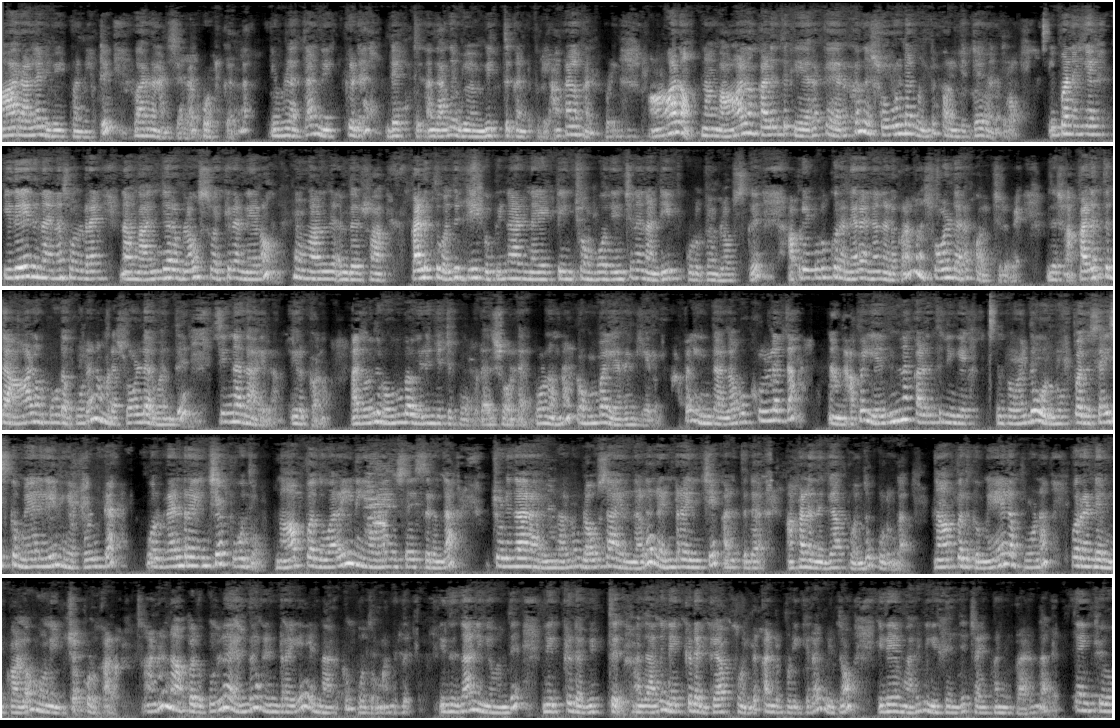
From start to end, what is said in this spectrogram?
ஆறால டிவைட் பண்ணிட்டு வர ஆன்சரை போட்டுக்கிறேன் இவ்வளவுதான் நெக்குட டெப்த் அதாவது வித்து கண்டுபிடி அகலம் கண்டுபிடி. ஆழம் நாங்க ஆழம் கழுத்துக்கு இறக்க இறக்க இந்த ஷோல்டர் வந்து குறைஞ்சிட்டே வந்துரும். இப்ப நீங்க இதே இது நான் என்ன சொல்றேன்? நாங்க அஞ்சரை பிளவுஸ் வைக்கிற நேரம் அந்த இந்த கழுத்து வந்து டீப் பின்னாடி நான் எட்டு இன்ச் ஒன்பது இன்ச்சுன்னு நான் டீப் கொடுப்பேன் பிளவுஸ்க்கு அப்படி கொடுக்குற நேரம் என்ன நடக்கும்னா நான் ஷோல்டரை குறைச்சிடுவேன். இந்த கழுத்துட ஆழம் கூட கூட நம்மளோட ஷோல்டர் வந்து சின்னதாயிரம் இருக்கணும். அது வந்து ரொம்ப விரிஞ்சிட்டு போகக்கூடாது ஷோல்டர் போனோம்னா ரொம்ப இறங்கிடும் அப்ப இந்த அளவுக்குள்ளதான் நாங்கள் அப்போ என்ன கழுத்து நீங்கள் இப்போ வந்து ஒரு முப்பது சைஸ்க்கு மேலேயே நீங்கள் போயிட்ட ஒரு ரெண்டரை இன்ச்சே போதும். நாற்பது வரையும் நீங்கள் உடம்பு சைஸ் இருந்தால் சுடிதாரா இருந்தாலும் பிளவுஸா இருந்தாலும் ரெண்டரை இன்ச்சே கழுத்துல அகல அந்த கேப் வந்து கொடுங்க. நாற்பதுக்கு மேல போனா ஒரு ரெண்டே முக்காலோ மூணு இன்ச்சோ கொடுக்கலாம். ஆனா நாற்பதுக்குள்ள இருந்தா ரெண்டரையே எல்லாருக்கும் போதுமானது. இதுதான் நீங்க வந்து நெக்கட வித்து அதாவது நெக்கட கேப் வந்து கண்டுபிடிக்கிற விதம். இதே மாதிரி நீங்க செஞ்சு ட்ரை பண்ணி பாருங்க. தேங்க்யூ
